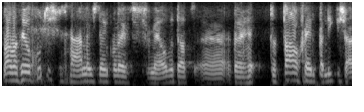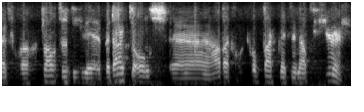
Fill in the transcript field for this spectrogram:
Maar wat heel goed is gegaan, is denk ik wel even te vermelden dat uh, er totaal geen paniek is uitgebroken. Klanten die bedankten ons, hadden goed contact met hun adviseurs.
